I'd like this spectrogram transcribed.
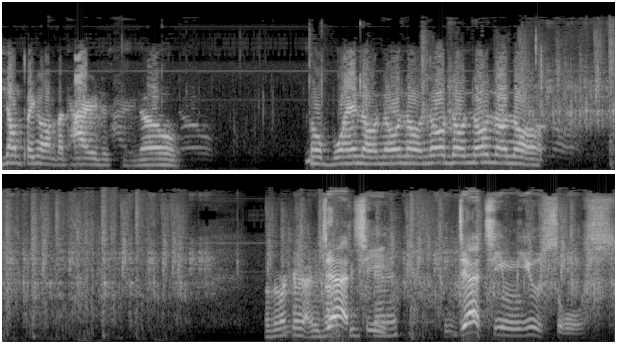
jumping on the tire. Just no. No bueno. No no no no no no no. For the record, I do not speak Spanish. Dirty mussels.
